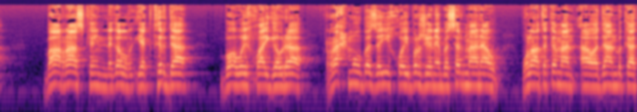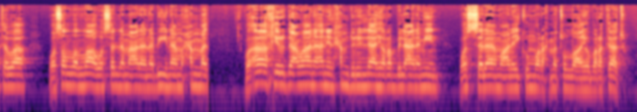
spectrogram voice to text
با ڕاستکەین لەگەڵ یەکتردا بۆ ئەوەی خی گەورە ڕەحم و بەزەیی خۆی بڕژێنێ بەسەرمانە و وڵاتەکەمان ئاوادان بکاتەوە وصلى الله وسلم على نبينا محمد واخر دعوانا ان الحمد لله رب العالمين والسلام عليكم ورحمه الله وبركاته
